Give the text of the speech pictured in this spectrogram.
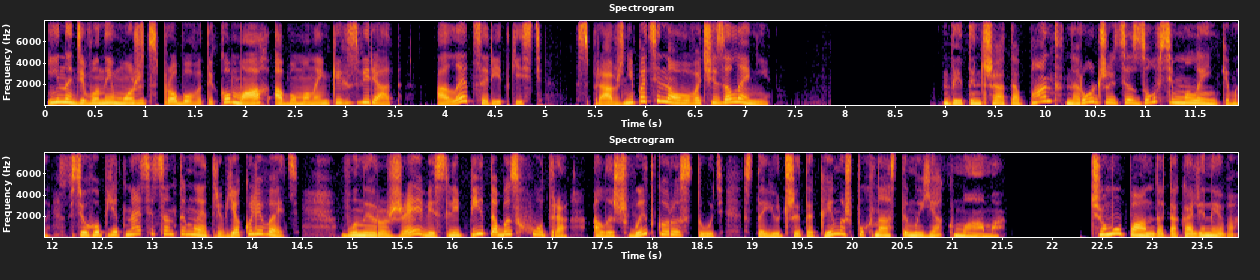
Іноді вони можуть спробувати комах або маленьких звірят, але це рідкість. Справжні поціновувачі зелені. Дитинчата панд народжуються зовсім маленькими, всього 15 сантиметрів, як олівець. Вони рожеві, сліпі та без хутра, але швидко ростуть, стаючи такими ж пухнастими, як мама. Чому панда така лінива?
